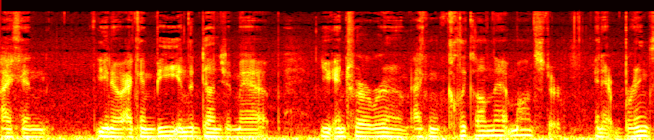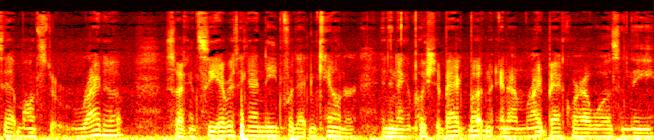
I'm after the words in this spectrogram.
I can, you know, I can be in the dungeon map. You enter a room, I can click on that monster, and it brings that monster right up so I can see everything I need for that encounter, and then I can push the back button, and I'm right back where I was in the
